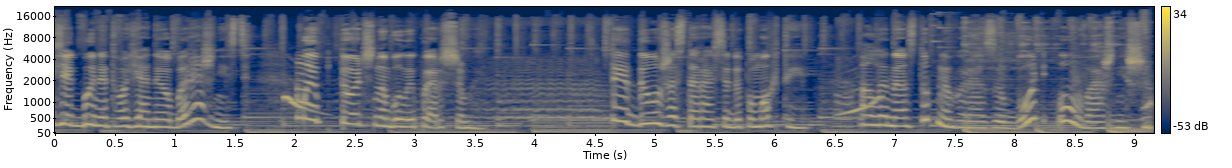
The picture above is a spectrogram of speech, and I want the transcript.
Якби не твоя необережність, ми б точно були першими. Ти дуже старався допомогти, але наступного разу будь уважнішим.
